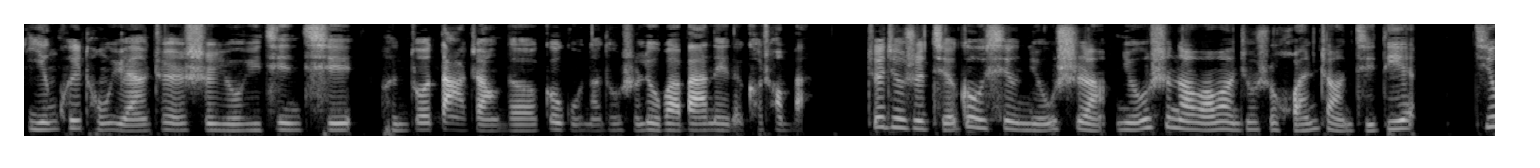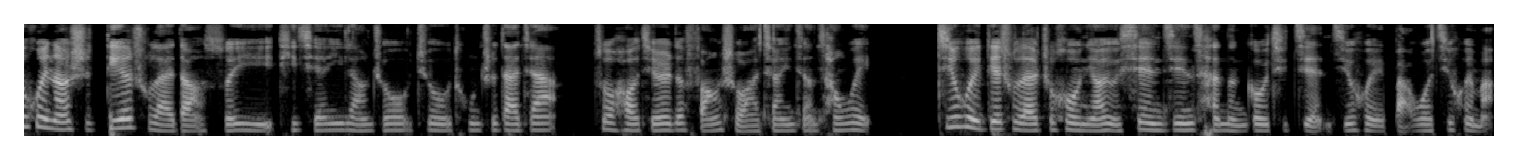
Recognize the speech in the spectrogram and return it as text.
盈亏同源，这也是由于近期很多大涨的个股呢，都是六八八内的科创板，这就是结构性牛市啊。牛市呢，往往就是缓涨急跌，机会呢是跌出来的，所以提前一两周就通知大家做好节日的防守啊，降一降仓位。机会跌出来之后，你要有现金才能够去捡机会，把握机会嘛。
